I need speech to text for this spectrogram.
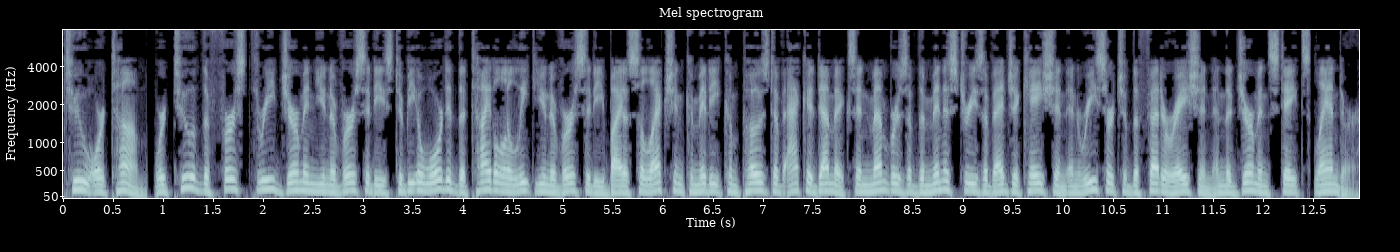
(TU or TUM) were two of the first three German universities to be awarded the title Elite University by a selection committee composed of academics and members of the Ministries of Education and Research of the Federation and the German states Länder.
